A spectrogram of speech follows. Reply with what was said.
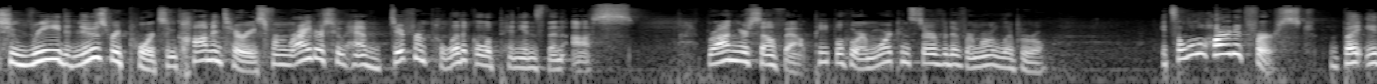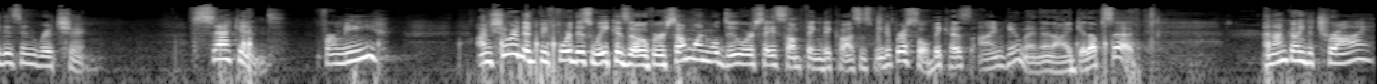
to read news reports and commentaries from writers who have different political opinions than us, broaden yourself out, people who are more conservative or more liberal. It's a little hard at first, but it is enriching. Second, for me, I'm sure that before this week is over, someone will do or say something that causes me to bristle because I'm human and I get upset. And I'm going to try,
